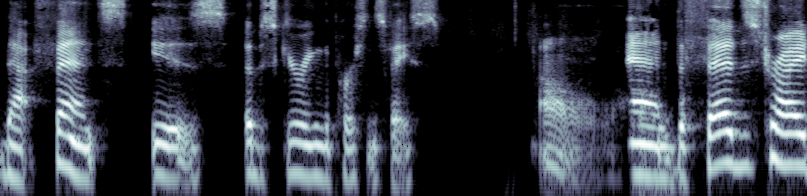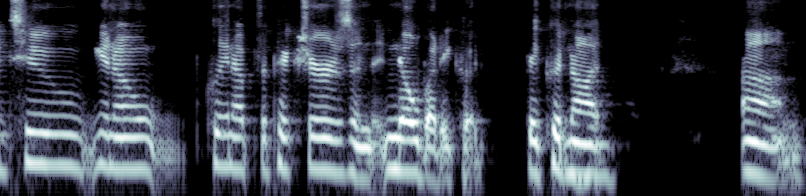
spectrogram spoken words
that fence is obscuring the person's face. Oh. And the feds tried to you know clean up the pictures, and nobody could. They could not Mhm. Um,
